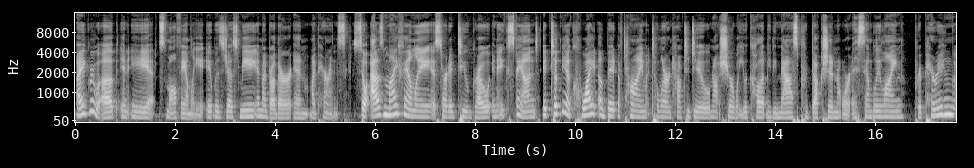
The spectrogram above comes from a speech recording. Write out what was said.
I grew up in a small family. It was just me and my brother and my parents. So as my family started to grow and expand, it took me a quite a bit of time to learn how to do, I'm not sure what you would call it, maybe mass production or assembly line preparing,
